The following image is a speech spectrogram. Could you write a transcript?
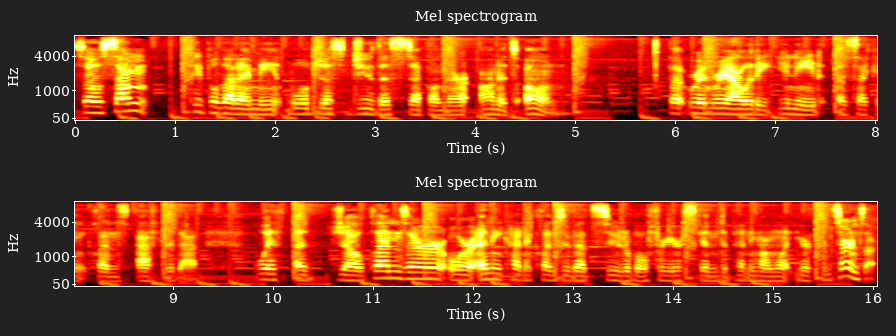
So, some people that I meet will just do this step on their on its own but in reality, you need a second cleanse after that with a gel cleanser or any kind of cleanser that's suitable for your skin, depending on what your concerns are.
